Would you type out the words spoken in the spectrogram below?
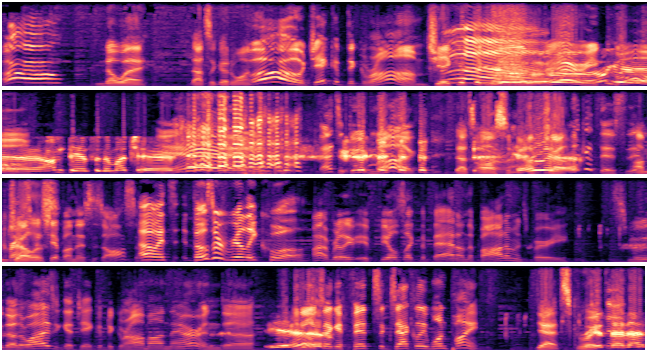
oh, No way. That's a good one. oh, Jacob Degrom. Jacob. DeGrom. Very oh, cool. yeah. I'm dancing in my chair. Yeah, that's a good mug. That's awesome. Hell I'm yeah. jealous. Look at this. The I'm jealous. craftsmanship on this is awesome. Oh, it's those are really cool. Wow, really, it feels like the bat on the bottom. It's very smooth. Otherwise, you got Jacob Degrom on there, and uh, Yeah. it looks like it fits exactly one pint. Yeah, it's great. That, that,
